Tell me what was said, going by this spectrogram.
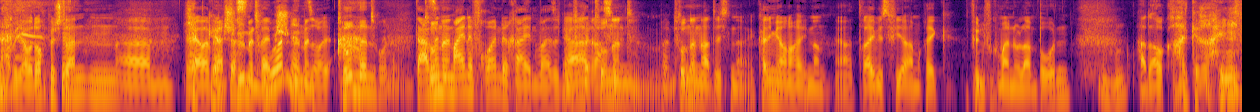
Habe ich aber doch bestanden. Ähm, ich ja, beim Schwimmen, beim Schwimmen. Soll. Turnen, ah, Turnen. Da Turnen, sind meine Freunde reihenweise ja, Turnen, Turnen, Turnen hatte ich, ne, kann ich mich auch noch erinnern. Ja, drei bis vier am Reck, 5,0 am Boden. Mhm. Hat auch gerade gereicht.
